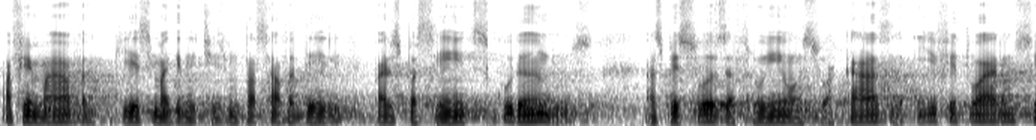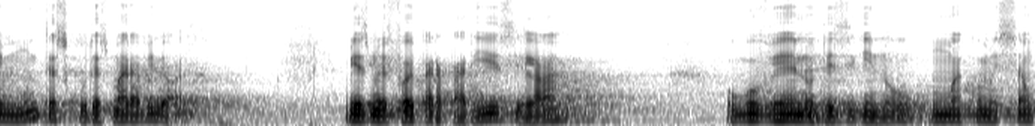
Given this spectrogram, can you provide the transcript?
Afirmava que esse magnetismo passava dele para os pacientes, curando-os. As pessoas afluíam à sua casa e efetuaram-se muitas curas maravilhosas. Mesmo ele foi para Paris e lá o governo designou uma comissão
